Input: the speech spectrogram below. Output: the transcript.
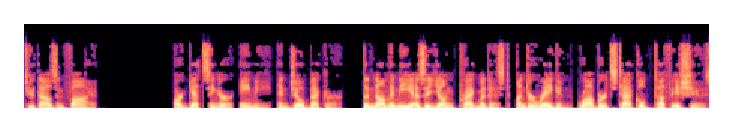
2005. R. Getzinger, Amy, and Jo Becker. The nominee as a young pragmatist, under Reagan, Roberts tackled tough issues.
